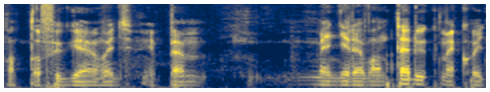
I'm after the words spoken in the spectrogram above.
attól függően, hogy éppen mennyire van terük, meg hogy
